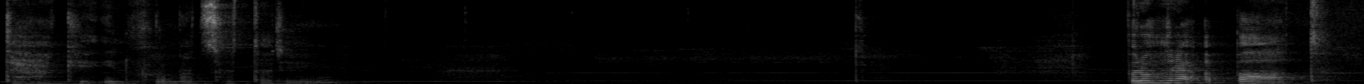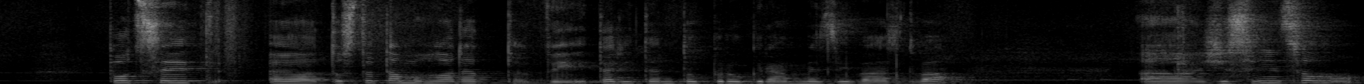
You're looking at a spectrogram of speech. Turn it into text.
Tak, je informace tady. Prohra a pád pocit, uh, to jste tam mohla dát vy, tady tento program mezi vás dva, uh, že se něco,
